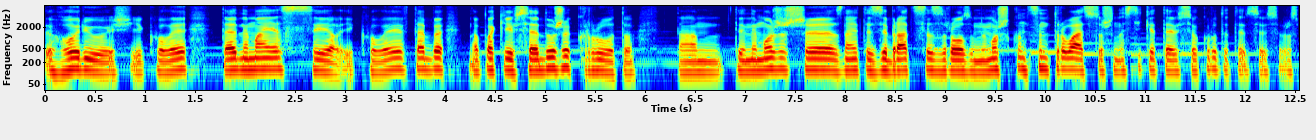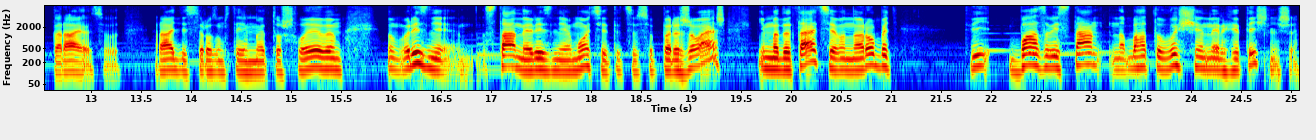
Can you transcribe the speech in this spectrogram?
горюєш, і коли в тебе немає сил, і коли в тебе навпаки все дуже круто. Там ти не можеш, е, знаєте, зібратися з розумом, не можеш концентруватися, тому що настільки те все круто, те все розпирає. Оця от радість, розум стає метушливим. Ну, різні стани, різні емоції, ти це все переживаєш. І медитація вона робить твій базовий стан набагато вище енергетичніше,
